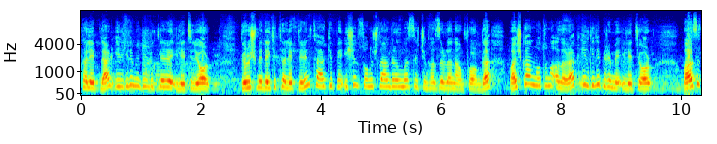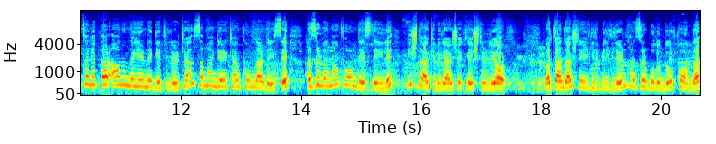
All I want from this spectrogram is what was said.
talepler ilgili müdürlüklere iletiliyor. Görüşmedeki taleplerin takip ve işin sonuçlandırılması için hazırlanan formda başkan notunu alarak ilgili birime iletiyor. Bazı talepler anında yerine getirilirken zaman gereken konularda ise hazırlanan form desteğiyle iş takibi gerçekleştiriliyor. Vatandaşla ilgili bilgilerin hazır bulunduğu formla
